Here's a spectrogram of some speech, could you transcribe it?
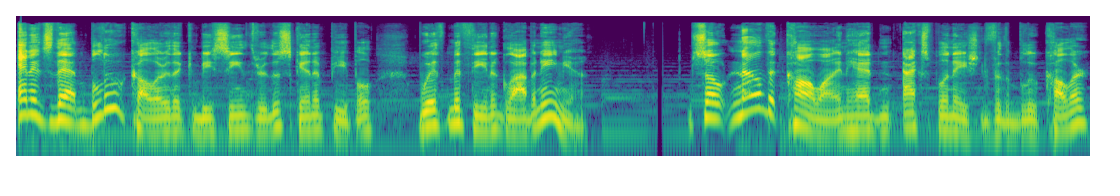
And it's that blue color that can be seen through the skin of people with methemoglobinemia. So now that Cawein had an explanation for the blue color,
